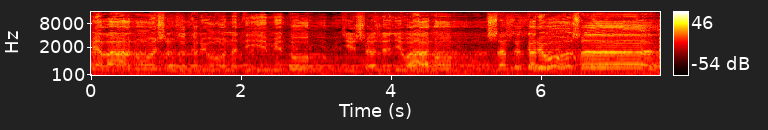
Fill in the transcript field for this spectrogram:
મેલાનો સંગ કર્યો નથી મેં તો જેસલ જીવાનો સંગ કર્યો છે.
